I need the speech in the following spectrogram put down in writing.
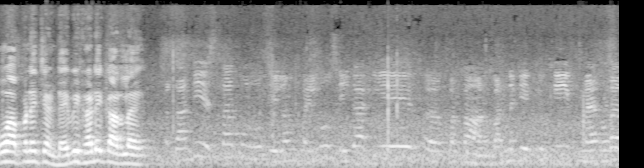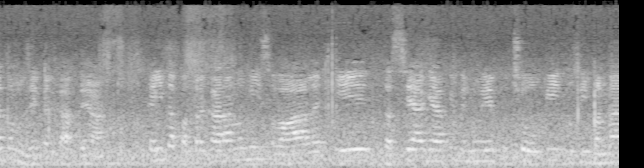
ਉਹ ਆਪਣੇ ਝੰਡੇ ਵੀ ਖੜੇ ਕਰ ਲਏ। ਪ੍ਰਧਾਨ ਜੀ, ਇਸ ਦਾ ਤੁਹਾਨੂੰ ਇਲਮ ਪਹਿਲੋਂ ਸੀਗਾ ਕਿ ਇਹ ਅ, ਪ੍ਰਧਾਨ ਬਣਨਗੇ ਕਿਉਂਕਿ ਮੈਂ ਥੋੜਾ ਤੁਹਾਨੂੰ ਜ਼ਿਕਰ ਕਰਦੇ ਹਾਂ, ਕਈ ਤਾਂ ਪੱਤਰਕਾਰਾਂ ਨੂੰ ਵੀ ਸਵਾਲ ਇਹ ਦੱਸਿਆ ਗਿਆ ਕਿ ਮੈਨੂੰ ਇਹ ਪੁੱਛੋ ਵੀ ਤੁਸੀਂ ਬਣਨਾ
